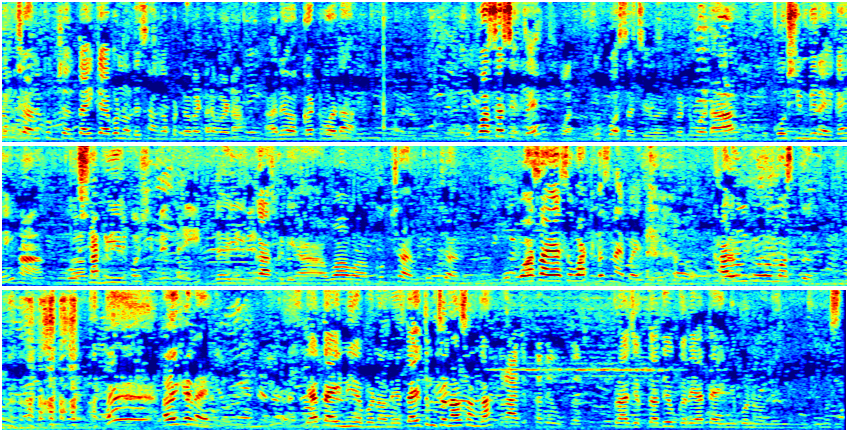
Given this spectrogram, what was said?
खूप छान खूप छान. ताई काय बनवले सांगा पटापटा. अरे वा कटवडा. उपवासाचेच आहे? उपवासाचे. कटवडा कोशिंबीर आहे काही? कोशिंबीर. कोशिंबीर दही काकडी. हा वा वा. खूप छान खूप छान. उपवास आहे असं वाटलंच नाही पाहिजे. खाऊन पिऊन मस्त. आहे का नाही? या ताईने हे बनवले ताई तुमचं नाव सांगा. प्राजक्ता देवकर. प्राजक्ता देवकर या ताईने बनवले मस्त.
